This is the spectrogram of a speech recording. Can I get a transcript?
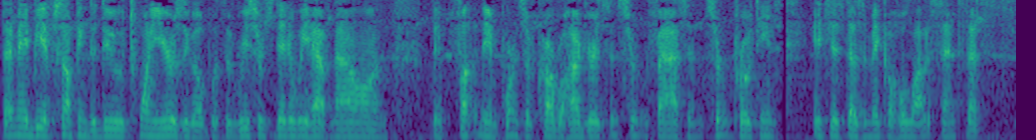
That may be of something to do 20 years ago, but the research data we have now on the, the importance of carbohydrates and certain fats and certain proteins, it just doesn't make a whole lot of sense. That's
